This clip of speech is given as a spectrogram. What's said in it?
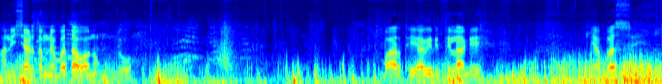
આ નિશાળ તમને બતાવવાનો. જુઓ. બહારથી આવી રીતે લાગે કે આ બસ છે.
